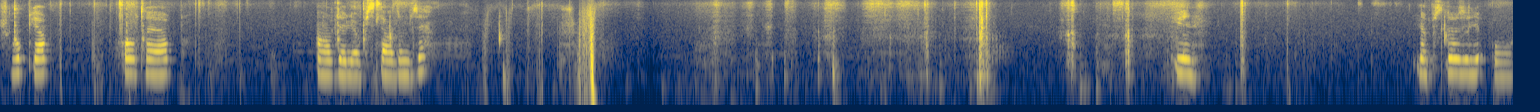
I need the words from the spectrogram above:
Çubuk yap. Olta yap. Avcı lapis lazım bize. In. Lapis lazuli or.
